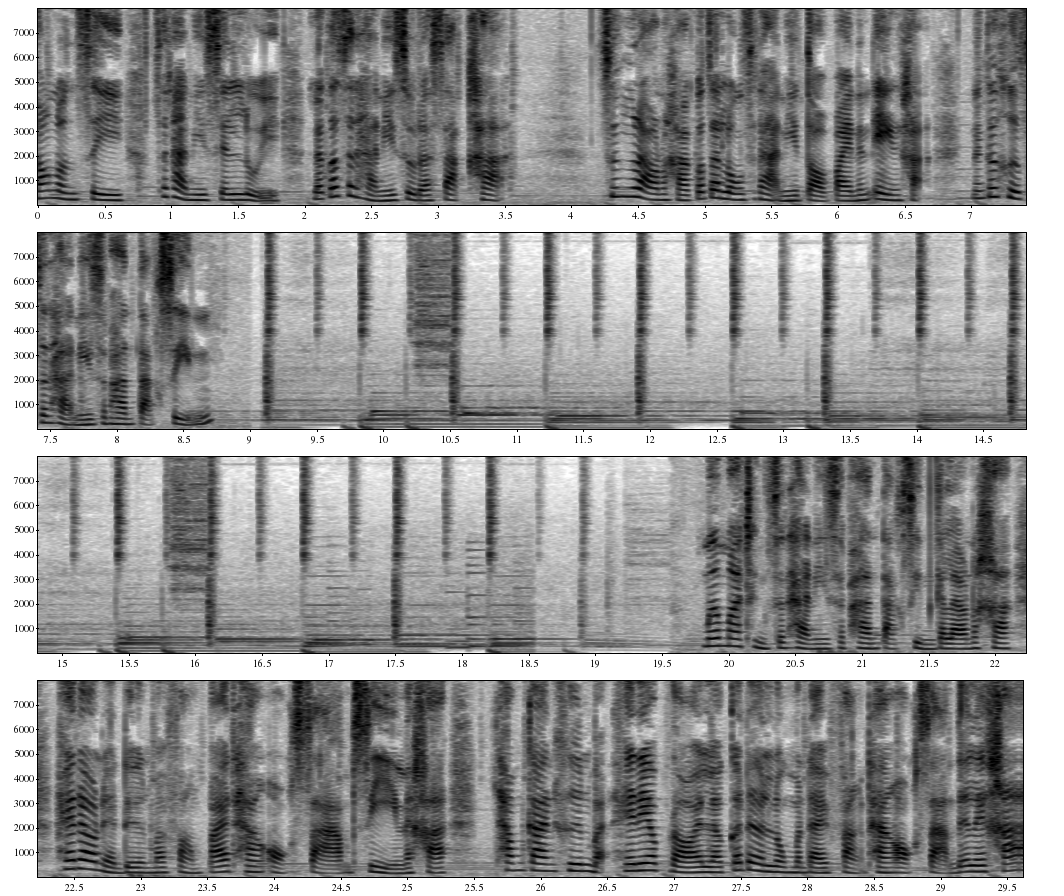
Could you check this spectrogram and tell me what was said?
ช่องนนทรีย์สถานีเซนหลุย แล้วก็สถานีสุรศักดิ์ค่ะ ซึ่งเรานะคะก็จะลงสถานีต่อไปนั่นเองค่ะ นั่นก็คือสถานีสะพานตักสิน เมื่อมาถึงสถานีสะพานตักสินกันแล้วนะคะ ให้เราเนี่ยเดินมาฝั่งป้ายทางออก 3 4 นะคะทำการคืนบัตรให้เรียบร้อย แล้วก็เดินลงบันไดฝั่งทางออก 3 ได้เลยค่ะ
